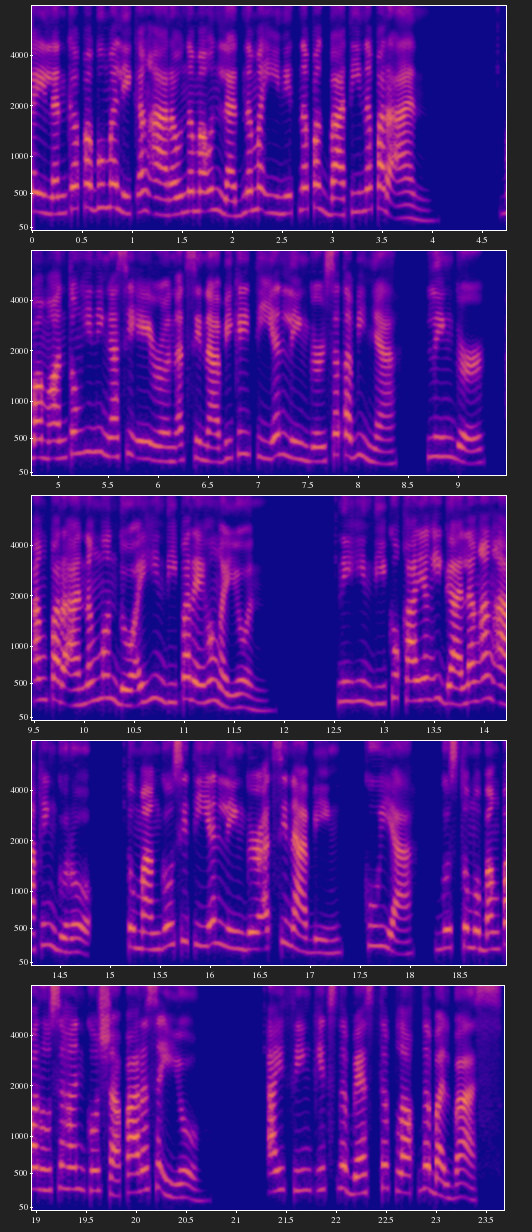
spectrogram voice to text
Kailan ka pa bumalik ang araw na maunlad na mainit na pagbati na paraan? Bamantong hininga si Aaron at sinabi kay Tian Linger sa tabi niya, Linger, ang paraan ng mundo ay hindi pareho ngayon. Ni hindi ko kayang igalang ang aking guro. Tumanggo si Tian Linger at sinabing, Kuya, gusto mo bang parusahan ko siya para sa iyo? I think it's the best to pluck the balbas.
